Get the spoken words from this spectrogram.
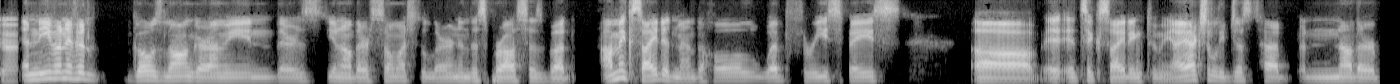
Yeah. And even if it goes longer, I mean, there's, you know, there's so much to learn in this process, but I'm excited, man. The whole web3 space, uh, it, it's exciting to me. I actually just had another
